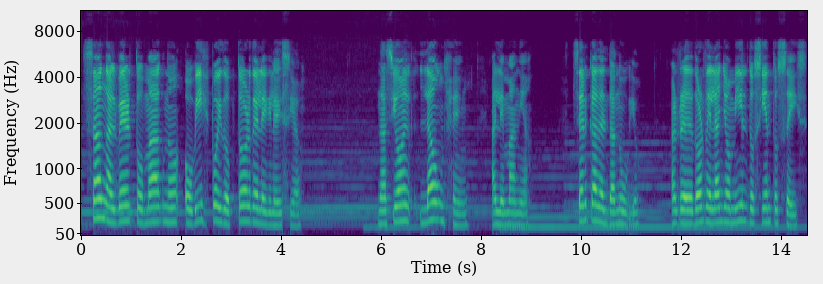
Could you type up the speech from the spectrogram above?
San Alberto Magno, obispo y doctor de la Iglesia. Nació en Laungen, Alemania, cerca del Danubio, alrededor del año 1206.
